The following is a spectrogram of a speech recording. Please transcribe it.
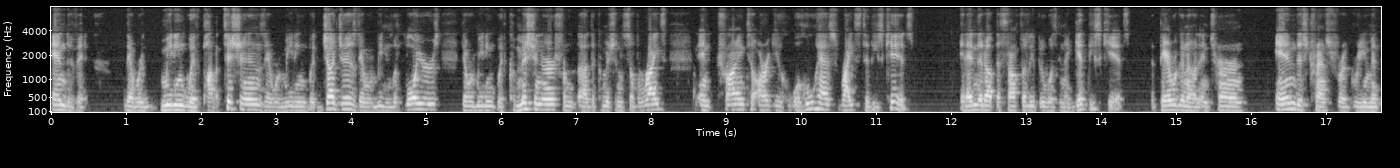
End of it. They were meeting with politicians. They were meeting with judges. They were meeting with lawyers. They were meeting with commissioners from uh, the Commission of Civil Rights and trying to argue, well, who has rights to these kids? It ended up that San Felipe was going to get these kids, that they were going to, in turn, end this transfer agreement,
